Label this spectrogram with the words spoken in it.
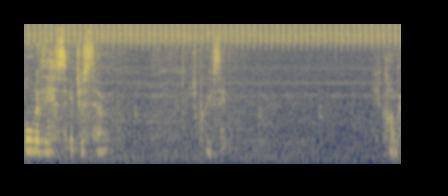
All of this, it just, um. just proves it. You can't go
